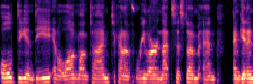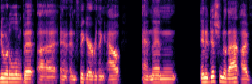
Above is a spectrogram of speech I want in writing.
old D&D in a long, long time to kind of relearn that system and and get into it a little bit uh, and, and figure everything out. And then in addition to that, I've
